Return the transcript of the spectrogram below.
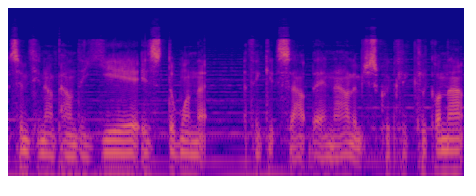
79 pound a year is the one that I think it's out there now. Let me just quickly click on that.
